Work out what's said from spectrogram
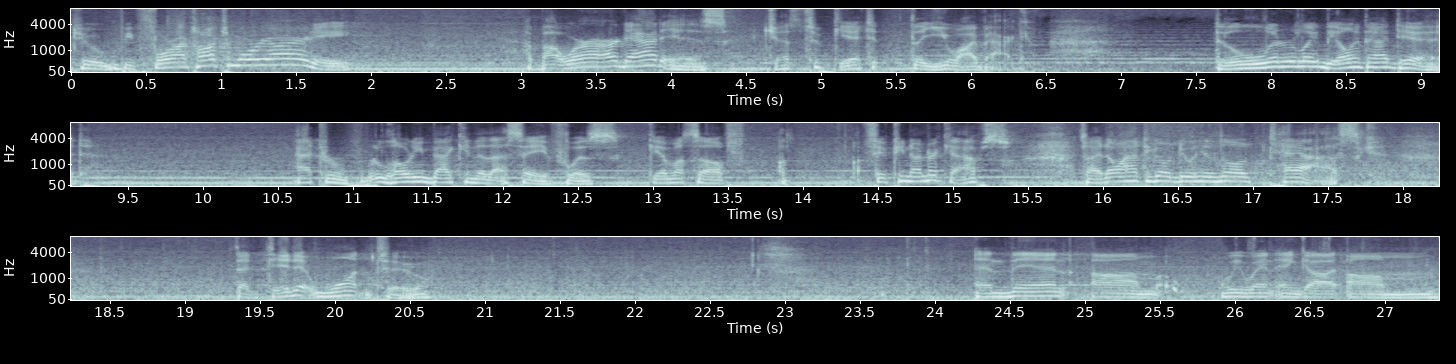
to before I talked to Moriarty about where our dad is just to get the UI back. Literally, the only thing I did after loading back into that save was give myself a, a 1500 caps so I don't have to go do his little task that didn't want to. And then um, we went and got um,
